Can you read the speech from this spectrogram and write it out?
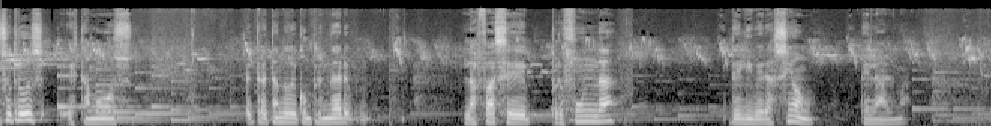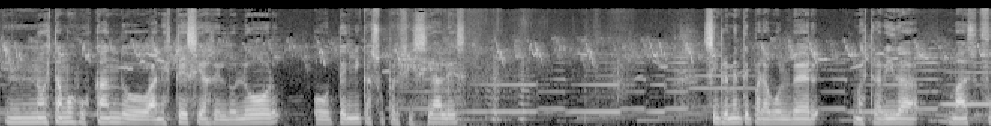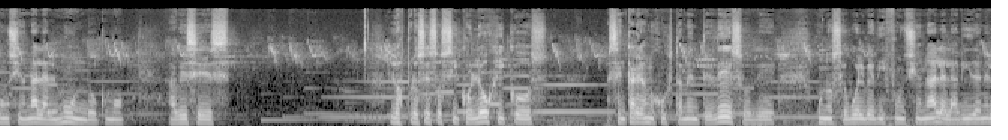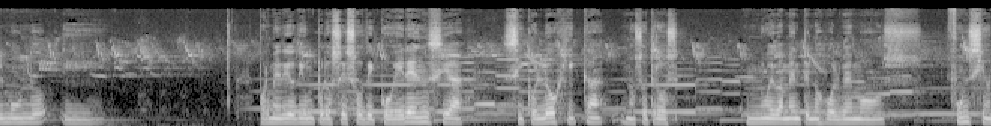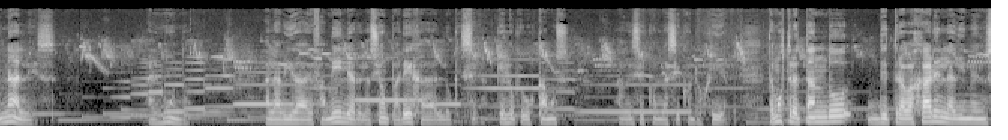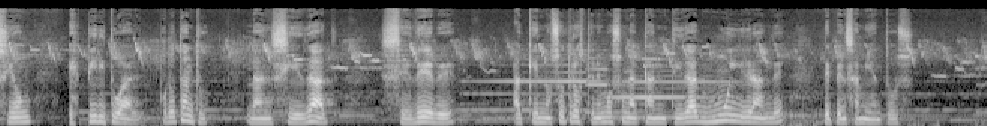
Nosotros estamos tratando de comprender la fase profunda de liberación del alma. No estamos buscando anestesias del dolor o técnicas superficiales simplemente para volver nuestra vida más funcional al mundo, como a veces los procesos psicológicos se encargan justamente de eso, de uno se vuelve disfuncional a la vida en el mundo y por medio de un proceso de coherencia psicológica nosotros nuevamente nos volvemos funcionales al mundo, a la vida de familia, relación, pareja, lo que sea, que es lo que buscamos a veces con la psicología. Estamos tratando de trabajar en la dimensión espiritual. Por lo tanto, la ansiedad se debe a que nosotros tenemos una cantidad muy grande de pensamientos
